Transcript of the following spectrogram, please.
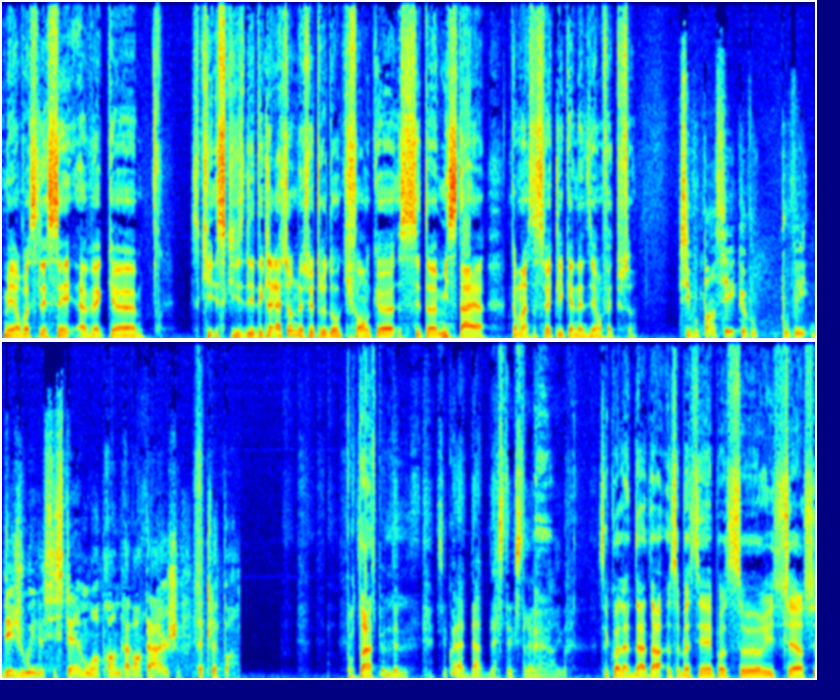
mais on va se laisser avec... ce qui, ce qui, les déclarations de M. Trudeau qui font que c'est un mystère comment ça se fait que les Canadiens ont fait tout ça. Si vous pensez que vous pouvez déjouer le système ou en prendre avantage, faites-le pas. Pourtant. C'est quoi la date de cet extrait-là, Mario? C'est quoi la date? Ah, Sébastien n'est pas sûr, il cherche.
